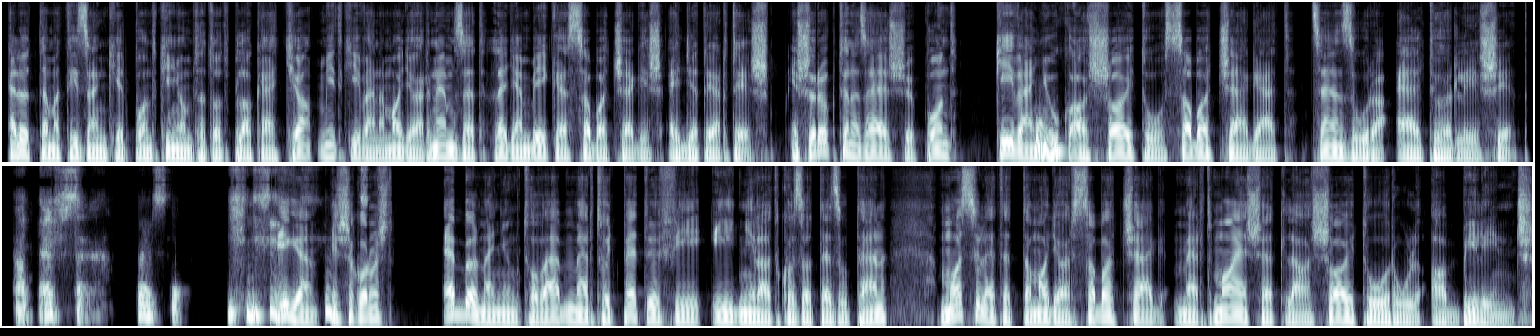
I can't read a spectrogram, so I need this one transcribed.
Előttem a 12 pont kinyomtatott plakátja, mit kíván a magyar nemzet, legyen béke, szabadság és egyetértés. És rögtön az első pont, kívánjuk a sajtó szabadságát, cenzúra eltörlését. Hát persze, persze. Igen, és akkor most Ebből menjünk tovább, mert hogy Petőfi így nyilatkozott ezután. Ma született a magyar szabadság, mert ma esett le a sajtóról a bilincs.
